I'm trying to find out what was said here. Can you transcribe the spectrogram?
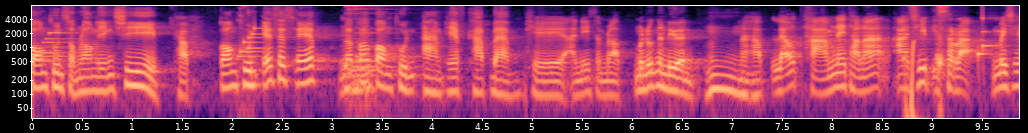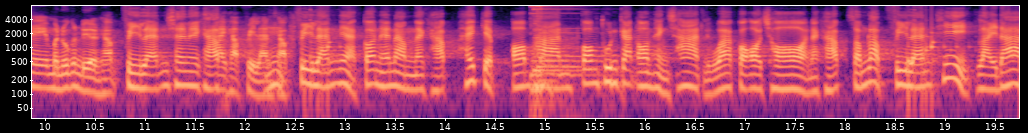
กองทุนสำรองเลี้ยงชีพ ครับ กองทุน S S F แล้วก็กองทุน R M F ครับแบบโอเค อันนี้สำหรับมนุษย์เงินเดือนอืมนะครับแล้วถามในฐานะอาชีพอิสระ ไม่ใช่มนุษย์เงินเดือนครับฟรีแลนซ์ใช่ไหมครับใช่ครับ freelance ครับฟรีแลนซ์เนี่ยก็แนะนำนะครับให้เก็บออมผ่านกองทุนการออมแห่งชาติ หรือว่ากอชนะครับสำหรับฟรีแลนซ์ที่รายได้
